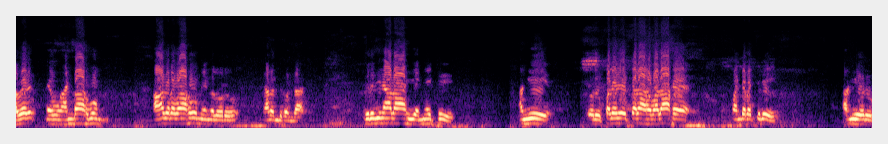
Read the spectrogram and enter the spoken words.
அவர் மிகவும் அன்பாகவும் ஆதரவாகவும் எங்களோடு நடந்து கொண்டார். இறுதி நாளாகிய நேற்று அங்கே ஒரு பல்கலைக்கழக வளாக மண்டபத்திலே அங்கே ஒரு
